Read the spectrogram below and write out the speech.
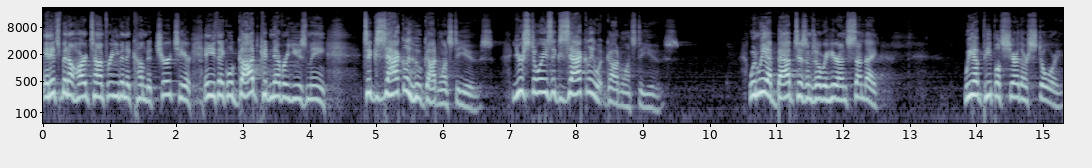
And it's been a hard time for even to come to church here. And you think, well, God could never use me. It's exactly who God wants to use. Your story is exactly what God wants to use. When we have baptisms over here on Sunday, we have people share their story.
